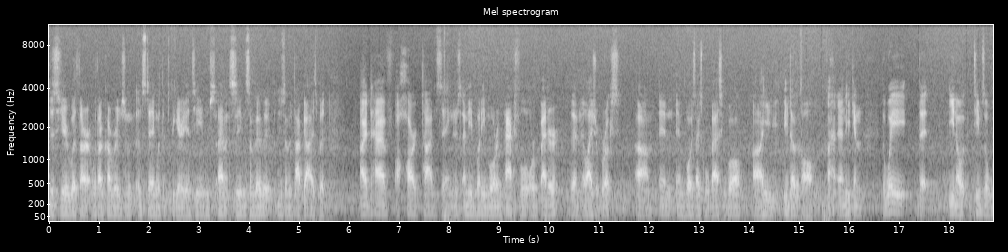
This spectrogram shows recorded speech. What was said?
this year with our with our coverage and, and staying with the Topeka area teams. I haven't seen some of the other, these other top guys, but I'd have a hard time saying there's anybody more impactful or better than Elijah Brooks um, in in boys high school basketball. Uh, he he does it all, and he can the way that you know teams will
